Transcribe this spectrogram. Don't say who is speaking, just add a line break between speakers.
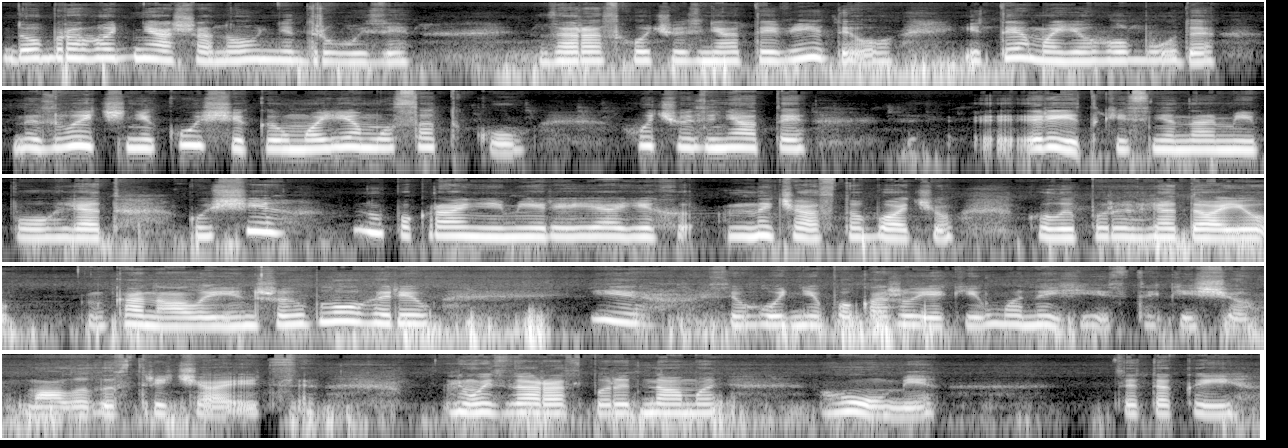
Доброго дня, шановні друзі! Зараз хочу зняти відео, і тема його буде Незвичні кущики в моєму садку. Хочу зняти е, рідкісні, на мій погляд, кущі. Ну, по крайній мірі, я їх не часто бачу, коли переглядаю канали інших блогерів. І сьогодні покажу, які в мене є, такі, що мало зустрічаються. Ось зараз перед нами гумі. Це такий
